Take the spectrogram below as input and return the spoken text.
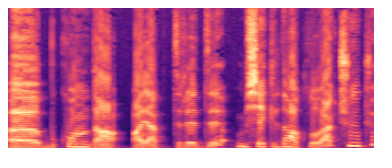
e, bu konuda ayak diredi bir şekilde haklı olarak. Çünkü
